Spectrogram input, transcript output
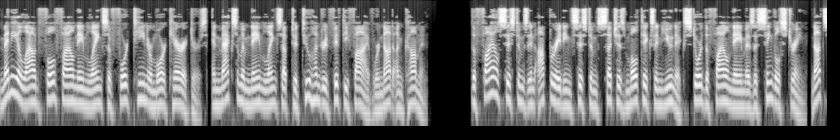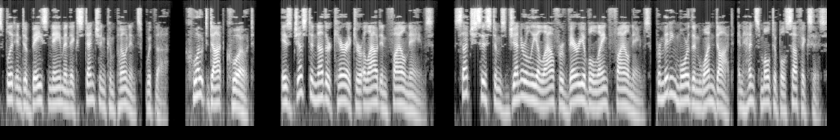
Many allowed full filename lengths of 14 or more characters, and maximum name lengths up to 255 were not uncommon. The file systems in operating systems such as Multics and Unix stored the file name as a single string, not split into base name and extension components, with the quote dot quote is just another character allowed in file names. Such systems generally allow for variable length filenames, permitting more than one dot, and hence multiple suffixes.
